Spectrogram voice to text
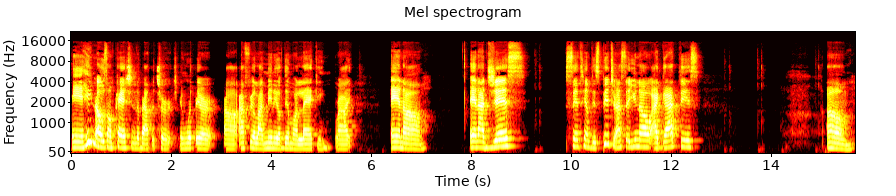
and he knows I'm passionate about the church and what they're. Uh, I feel like many of them are lacking, right? And um, and I just sent him this picture. I said, you know, I got this um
